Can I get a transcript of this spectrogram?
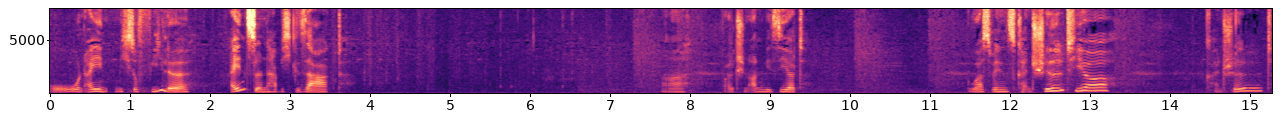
Oh nein, nicht so viele. Einzeln habe ich gesagt. Ah, falschen anvisiert. Du hast wenigstens kein Schild hier. Kein Schild.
